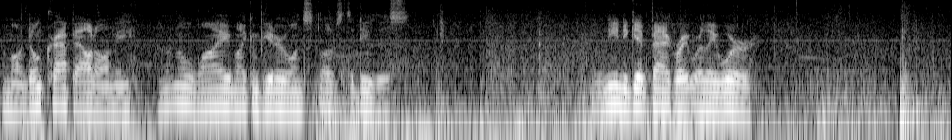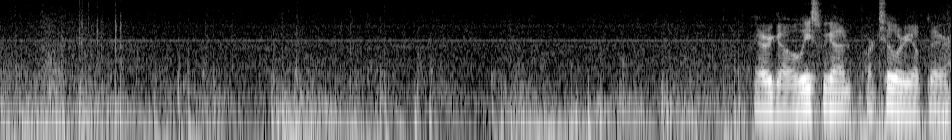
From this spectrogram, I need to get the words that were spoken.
Come on, don't crap out on me. I don't know why my computer once loves to do this. We need to get back right where they were. There we go. At least we got artillery up there.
